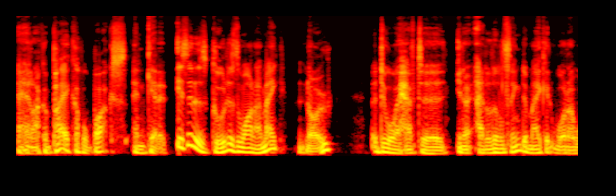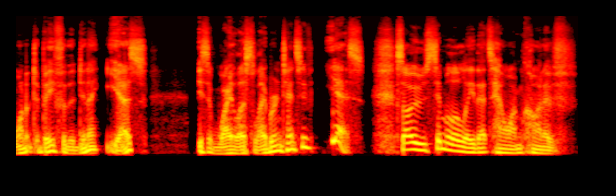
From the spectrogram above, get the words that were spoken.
and I can pay a couple bucks and get it. Is it as good as the one I make? No. Do I have to, you know, add a little thing to make it what I want it to be for the dinner? Yes. Is it way less labor intensive? Yes. So similarly, that's how I'm kind of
